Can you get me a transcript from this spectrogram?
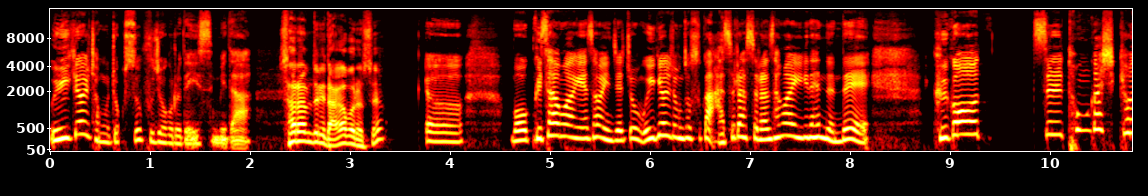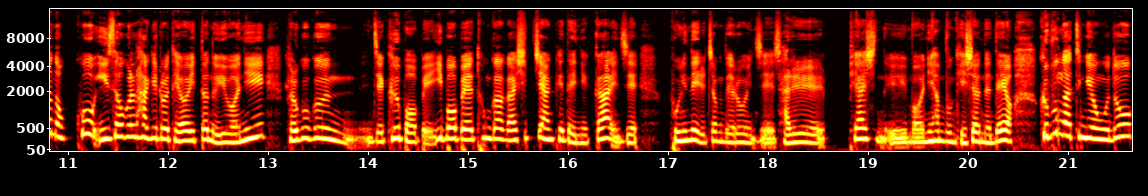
의결 정족수 부족으로 돼 있습니다. 사람들이 나가 버렸어요? 어 뭐 그 상황에서 이제 좀 의결 정족수가 아슬아슬한 상황이긴 했는데 그것 을 통과시켜 놓고 이석을 하기로 되어 있던 의원이 결국은 이제 그 법에 이 법에 통과가 쉽지 않게 되니까 이제 본인의 일정대로 이제 자리를 피하신 의원이 한 분 계셨는데요. 그분 같은 경우도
